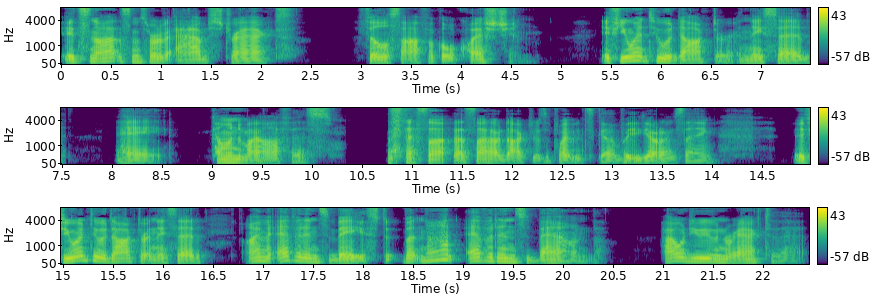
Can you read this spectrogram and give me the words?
it's not some sort of abstract philosophical question. If you went to a doctor and they said, "Hey, come into my office," that's not that's not how doctor's appointments go. But you get what I'm saying. If you went to a doctor and they said, "I'm evidence based, but not evidence bound," how would you even react to that?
